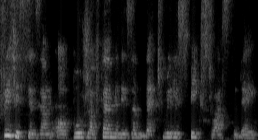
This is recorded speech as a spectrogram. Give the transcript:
criticism of bourgeois feminism that really speaks to us today.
